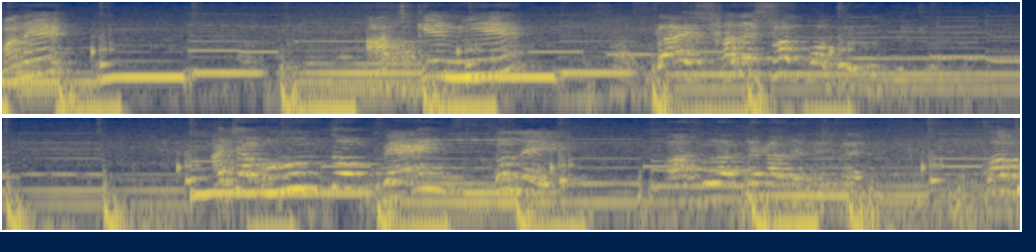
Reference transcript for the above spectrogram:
মানে আজকে নিয়ে প্রায় সাড়ে সাত বছর আচ্ছা বলুন তো ব্যাংক হলে কত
